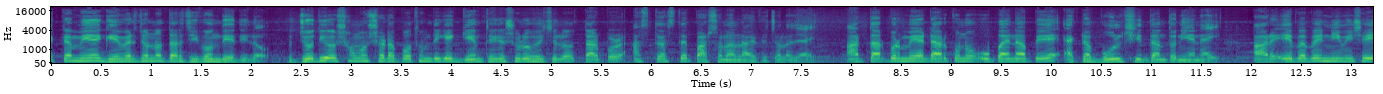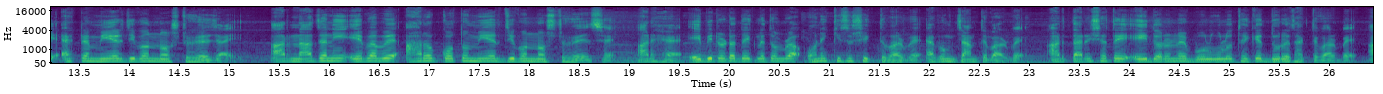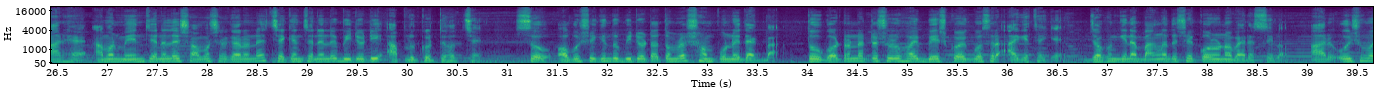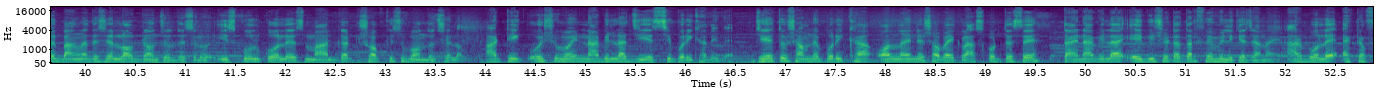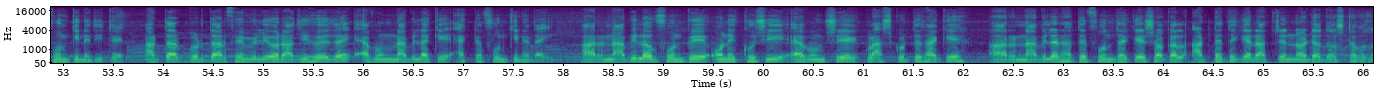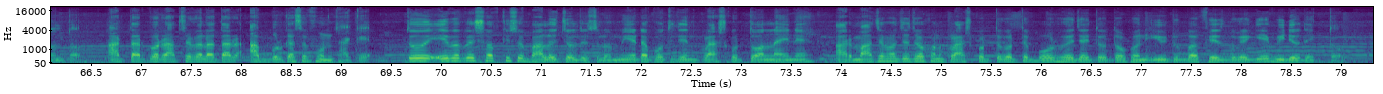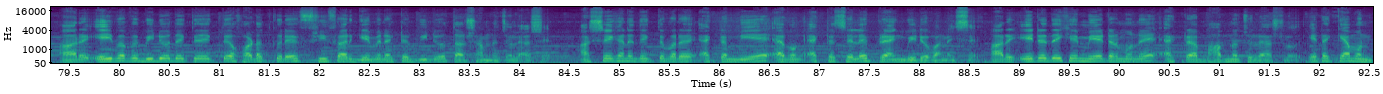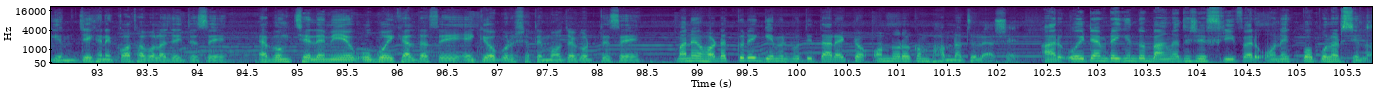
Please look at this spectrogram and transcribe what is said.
একটা মেয়ে গেমের জন্য তার জীবন দিয়ে দিল। যদিও সমস্যাটা প্রথম দিকে গেম থেকে শুরু হয়েছিল, তারপর আস্তে আস্তে পার্সোনাল লাইফে চলে যায়। আর তারপর মেয়েটার কোনো উপায় না পেয়ে একটা ভুল সিদ্ধান্ত নিয়ে নেয়। আর এভাবে নিমিশেই একটা মেয়ের জীবন নষ্ট হয়ে যায়। আর না জানি এভাবে আরও কত মেয়ের জীবন নষ্ট হয়েছে। আর হ্যাঁ এই ভিডিওটা দেখলে তোমরা অনেক কিছু শিখতে পারবে এবং জানতে পারবে। আর তারই সাথে এই ধরনের ভুলগুলো থেকে দূরে থাকতে পারবে। আর হ্যাঁ আমার মেন চ্যানেলের সমস্যার কারণে সেকেন্ড চ্যানেলে ভিডিওটি আপলোড করতে হচ্ছে। সো অবশ্যই কিন্তু ভিডিওটা তোমরা সম্পূর্ণ দেখবা। তো ঘটনাটা শুরু হয় বেশ কয়েক বছর আগে থেকে, যখন কিনা বাংলাদেশে করোনা ভাইরাস ছিল। আর ওই সময় বাংলাদেশে লকডাউন চলতেছিল, স্কুল, কলেজ, মাঠঘাট সবকিছু বন্ধ ছিল। আর ঠিক ওই সময় নাবিল্লা জিএসসি পরীক্ষা দিবে। যেহেতু সামনে পরীক্ষা অনলাইনে সবাই ক্লাস করতেছে, তাই নাবিলা এই বিষয়টা তার ফ্যামিলিকে জানায় আর বলে একটা ফোন কিনে দিতে। আর তারপর তার ফ্যামিলিও রাজি হয়ে যায় এবং নাবিলাকে একটা ফোন কিনে দেয়। আর নাবিলাও ফোন পেয়ে অনেক খুশি এবং সে ক্লাস করতে থাকে। আর নাবিলার হাতে ফোন থাকে সকাল আটটা থেকে রাত্রে নয়টা দশটা পর্যন্ত। আর তারপর রাত্রেবেলা তার আব্বুর কাছে ফোন থাকে। তো এভাবে সব কিছু ভালোই চলতেছিল। মেয়েটা প্রতিদিন ক্লাস করতো অনলাইনে আর মাঝে মাঝে যখন ক্লাস করতে করতে বোর হয়ে যাইতো, তখন ইউটিউব বা ফেসবুকে গিয়ে ভিডিও দেখতো। আর এইভাবে ভিডিও দেখতে দেখতে হঠাৎ করে ফ্রি ফায়ার গেমের একটা ভিডিও তার সামনে চলে আসে। আর সেখানে দেখতে পারে একটা মেয়ে এবং একটা ছেলে প্র্যাঙ্ক ভিডিও বানাইছে। আর এটা দেখে মেয়েটার মনে একটা ভাবনা চলে আসলো, এটা কেমন গেম যেখানে কথা বলা যাইতেছে এবং ছেলে মেয়ে উভয় খেলতেছে, একে অপরের সাথে মজা করতেছে। মানে হঠাৎ করে গেমের প্রতি তার একটা অন্যরকম ভাবনা চলে আসে। আর ওই টাইমটাই কিন্তু বাংলাদেশে ফ্রি ফায়ার অনেক পপুলার ছিল।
